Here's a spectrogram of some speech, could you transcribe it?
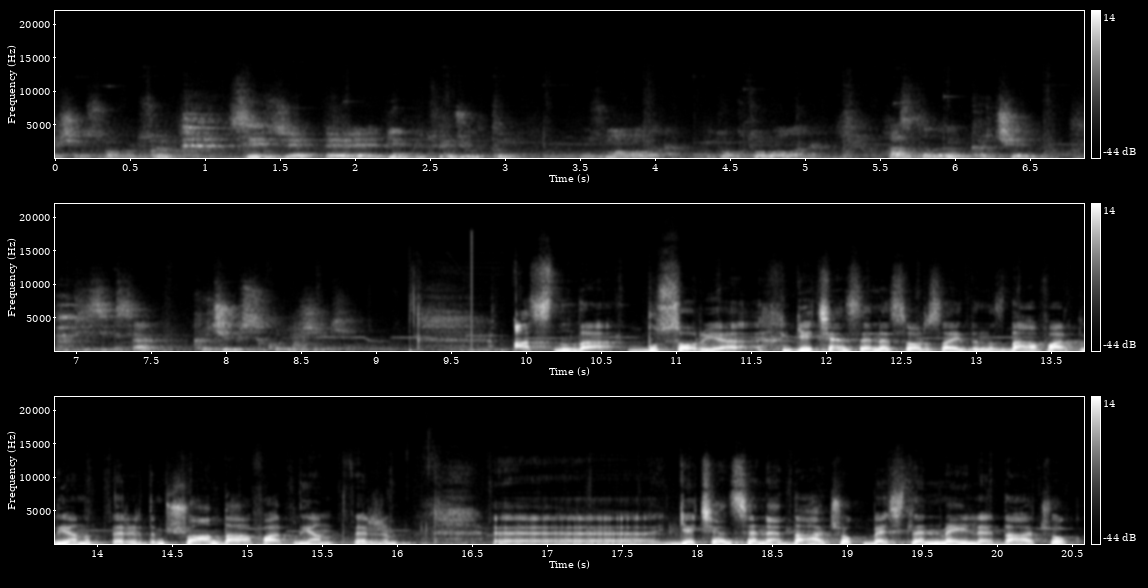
bir şey sormak istiyorum. Sizce e, bir bütüncül tıp uzmanı olarak, bir doktor olarak hastalığın kaçı fiziksel, kaçı psikolojik? Aslında bu soruya geçen sene sorsaydınız daha farklı yanıt verirdim. Şu an daha farklı yanıt veririm. Ee, geçen sene daha çok beslenmeyle, daha çok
